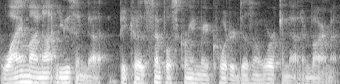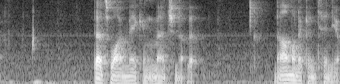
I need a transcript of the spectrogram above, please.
Why am I not using that? Because Simple Screen Recorder doesn't work in that environment. That's why I'm making mention of it. Now I'm going to continue.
